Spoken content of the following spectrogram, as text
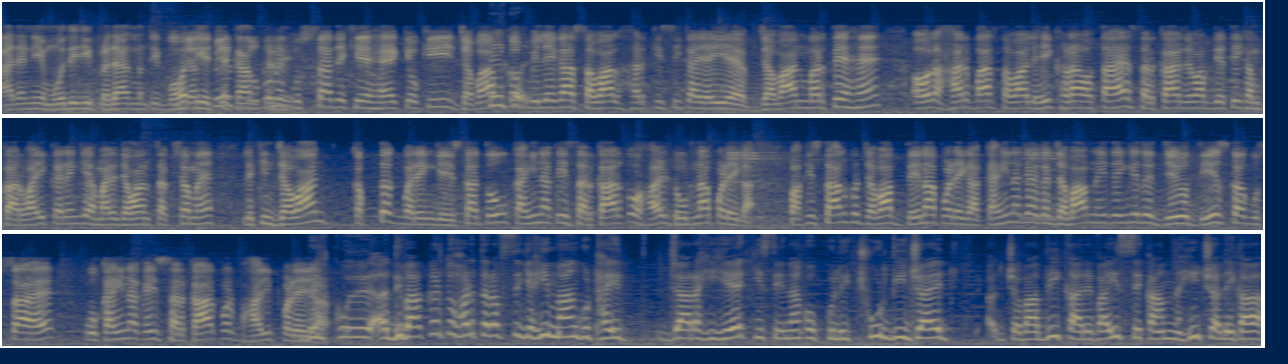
आदरणीय मोदी जी प्रधानमंत्री बहुत ही अच्छा काम कर रहे हैं। गुस्सा देखिए है क्योंकि जवाब। कब मिलेगा? सवाल हर किसी का यही है। जवान मरते हैं और हर बार सवाल यही खड़ा होता है, सरकार जवाब देती है कि हम कार्रवाई करेंगे, हमारे जवान सक्षम हैं, लेकिन जवान कब तक मरेंगे? इसका तो कहीं ना कहीं सरकार को हल ढूंढना पड़ेगा, पाकिस्तान को जवाब देना पड़ेगा। कहीं ना कहीं अगर जवाब नहीं देंगे तो जो देश का गुस्सा है, वो कहीं ना कहीं सरकार पर भारी पड़ेगा। दिवाकर तो हर तरफ़ से यही मांग उठाई जा रही है कि सेना को खुली छूट दी जाए, जवाबी कार्रवाई से काम नहीं चलेगा।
